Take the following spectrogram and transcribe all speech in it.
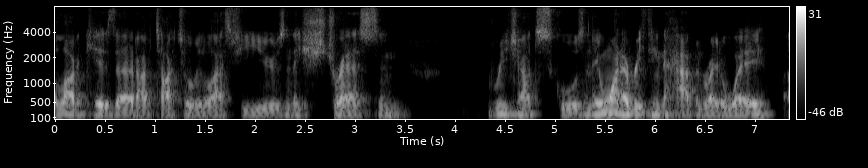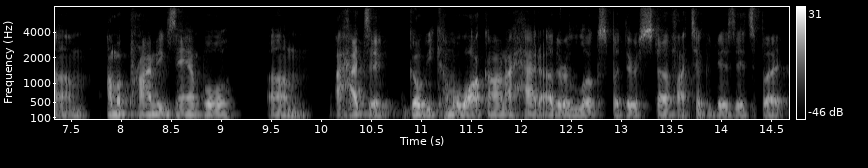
a lot of kids that I've talked to over the last few years, and they stress and reach out to schools, and they want everything to happen right away. Um, I'm a prime example. Um, I had to go become a walk on. I had other looks, but there's stuff I took visits, but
